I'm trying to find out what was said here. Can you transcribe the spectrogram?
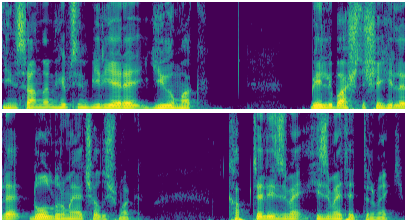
insanların hepsini bir yere yığmak, belli başlı şehirlere doldurmaya çalışmak, kapitalizme hizmet ettirmek.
